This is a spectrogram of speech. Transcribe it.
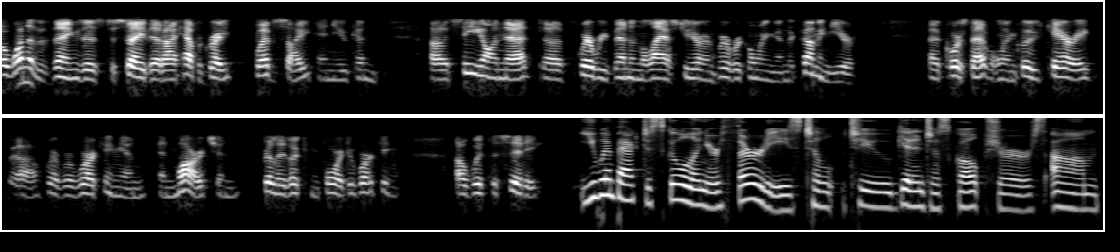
Well, one of the things is to say that I have a great website, and you can uh, see on that uh, where we've been in the last year and where we're going in the coming year. Of course, that will include Cary, uh, where we're working in, in March, and really looking forward to working uh, with the city. You went back to school in your 30s to to get into sculptures. Um,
